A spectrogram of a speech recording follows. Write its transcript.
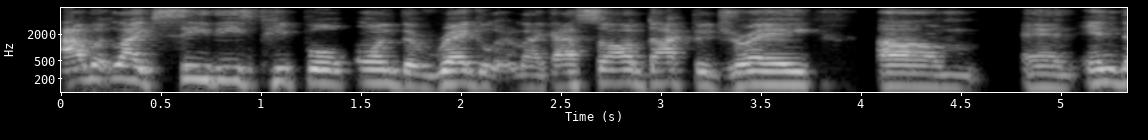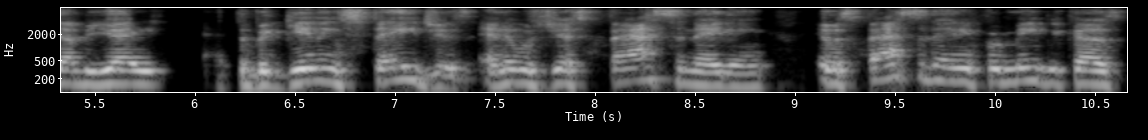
I would like see these people on the regular. Like I saw Dr. Dre um, and NWA at the beginning stages and it was just fascinating. It was fascinating for me because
